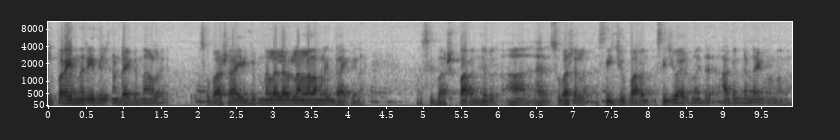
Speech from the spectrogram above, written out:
ഈ പറയുന്ന രീതിയിൽ കണ്ടേക്കുന്ന ആൾ സുഭാഷ് ആയിരിക്കും എന്നുള്ള ലെവലിലാണല്ലോ നമ്മൾ ഇന്ററാക്ട് ചെയ്യണത് അപ്പോൾ സുഭാഷ് പറഞ്ഞൊരു സുഭാഷ് അല്ല സിജു പറഞ്ഞു സിജു ആയിരുന്നു അതിന്റെ അകം കണ്ടേക്കുന്നുള്ള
